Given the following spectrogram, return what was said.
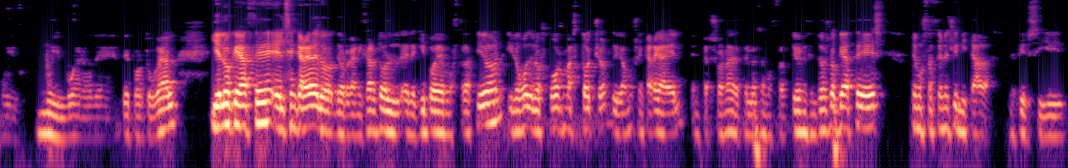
muy, muy bueno de, Portugal. Y él lo que hace, él se encarga de, organizar todo el, el, equipo de demostración y luego de los juegos más tochos, digamos, se encarga él en persona de hacer las demostraciones. Entonces lo que hace es demostraciones limitadas. Es decir, si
